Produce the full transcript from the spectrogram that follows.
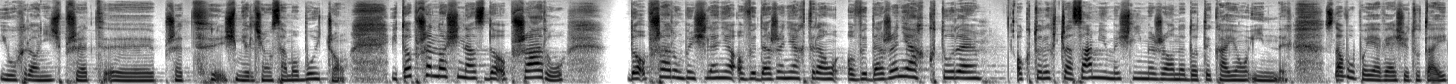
i uchronić przed, y, przed śmiercią samobójczą. I to przenosi nas do obszaru, do obszaru myślenia o wydarzeniach, o wydarzeniach które, o których czasami myślimy, że one dotykają innych. Znowu pojawia się tutaj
